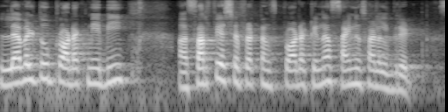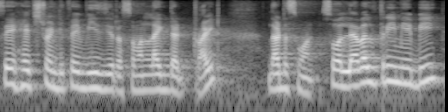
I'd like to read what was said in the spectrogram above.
Level 2 product may be a surface reflectance product in a sinusoidal grid say H25V07 like that right that is one. So, level 3 may be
